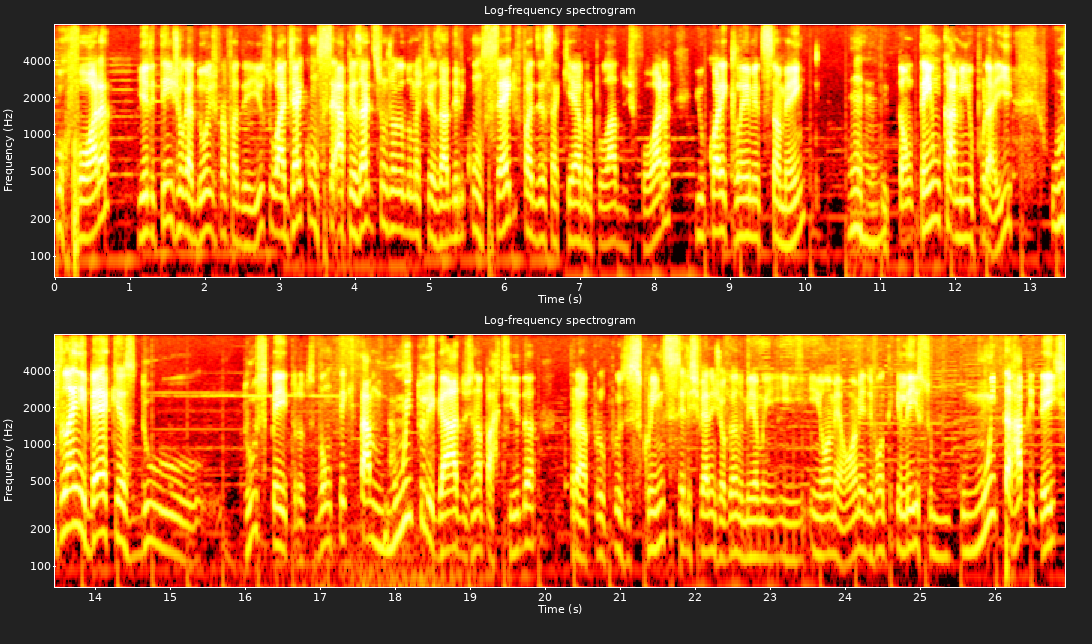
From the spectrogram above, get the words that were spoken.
por fora e ele tem jogadores para fazer isso. O Ajay consegue, apesar de ser um jogador mais pesado, ele consegue fazer essa quebra para o lado de fora e o Corey Clements também. Uhum. Então tem um caminho por aí. Os linebackers do, dos Patriots vão ter que estar tá muito ligados na partida para pro, os screens, se eles estiverem jogando mesmo em, em, homem a homem, eles vão ter que ler isso com muita rapidez.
